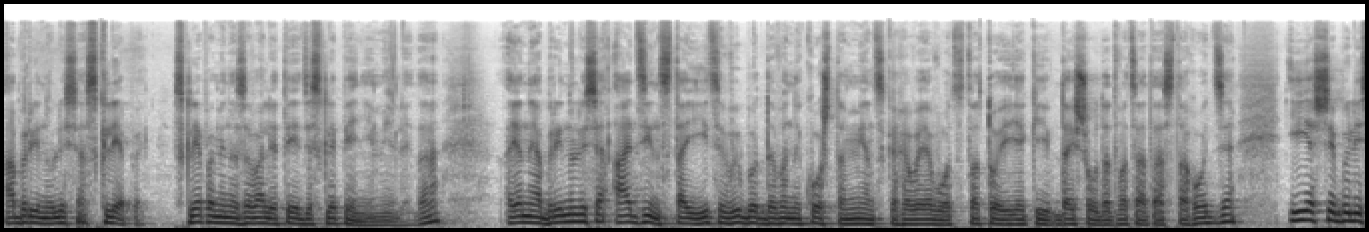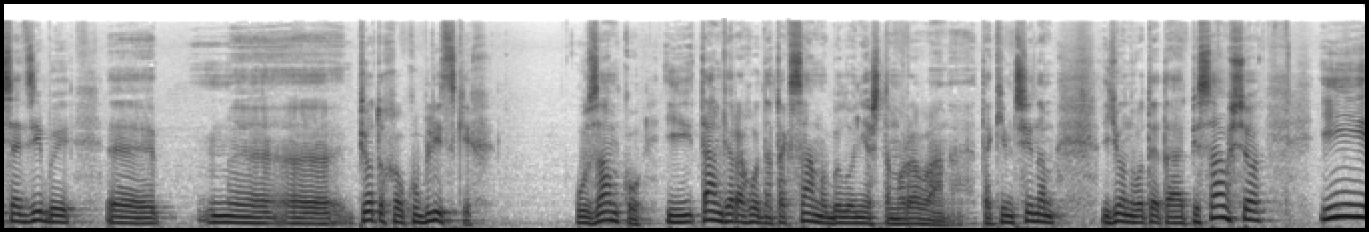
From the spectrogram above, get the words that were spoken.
абрынуліся склепы. Склепамі называлі тыя дзе скляпенні мелі да яны абрынуліся адзін стаіць выбудаваны коштам менскага ваяводства той які дайшоў до 20 стагоддзя. І яшчэ былі сядзібы э, э, пётухаў кубліцкіх у замку. І там верагодна таксама было нешта муравана таким чынам ён вот это апісаў все і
